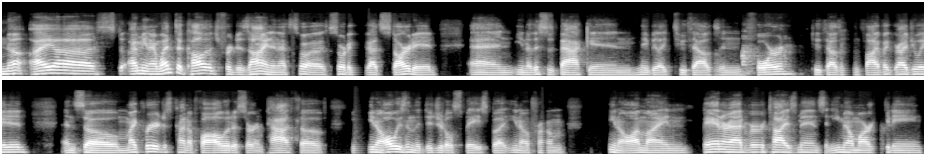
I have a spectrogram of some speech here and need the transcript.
No, I uh, st- I mean, I went to college for design, and that's how I sort of got started. And you know, this is back in maybe like 2004, 2005. I graduated, and so my career just kind of followed a certain path of, you know, always in the digital space, but you know, from you know online banner advertisements and email marketing and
